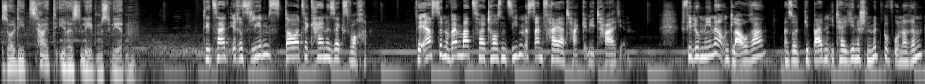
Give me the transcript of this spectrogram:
soll die Zeit ihres Lebens werden. Die Zeit ihres Lebens dauerte keine sechs Wochen. Der 1. November 2007 ist ein Feiertag in Italien. Filomena und Laura, also die beiden italienischen Mitbewohnerinnen,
